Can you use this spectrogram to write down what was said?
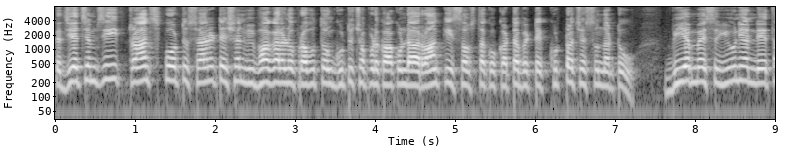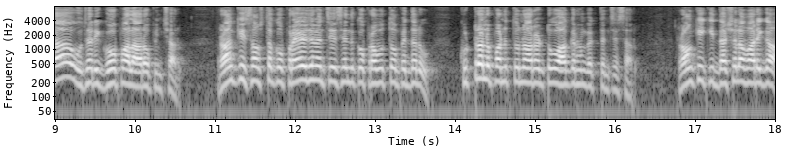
ఇక జిహెచ్ఎంసీ ట్రాన్స్పోర్ట్ శానిటేషన్ విభాగాలను ప్రభుత్వం గుట్టుచప్పుడు కాకుండా రాంకీ సంస్థకు కట్టబెట్టే కుట్ర చేస్తుందంటూ బిఎంఎస్ యూనియన్ నేత ఉదరి గోపాల్ ఆరోపించారు. రాంకీ సంస్థకు ప్రయోజనం చేసేందుకు ప్రభుత్వం పెద్దలు కుట్రలు పన్నుతున్నారంటూ ఆగ్రహం వ్యక్తం చేశారు. రాంకీకి దశల వారీగా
